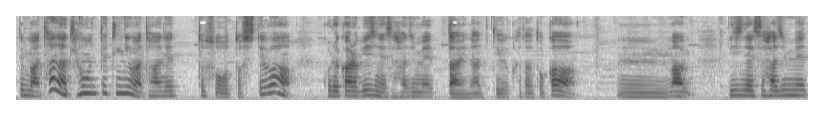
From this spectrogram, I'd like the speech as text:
で、まあ、ただ基本的にはターゲット層としてはこれからビジネス始めたいなっていう方とかうんまあビジネス始め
